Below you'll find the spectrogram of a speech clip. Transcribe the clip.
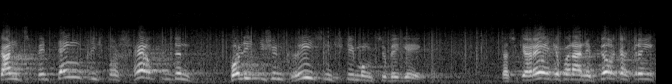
ganz bedenklich verschärfenden politischen Krisenstimmung zu begegnen. Das Gerede von einem Bürgerkrieg,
